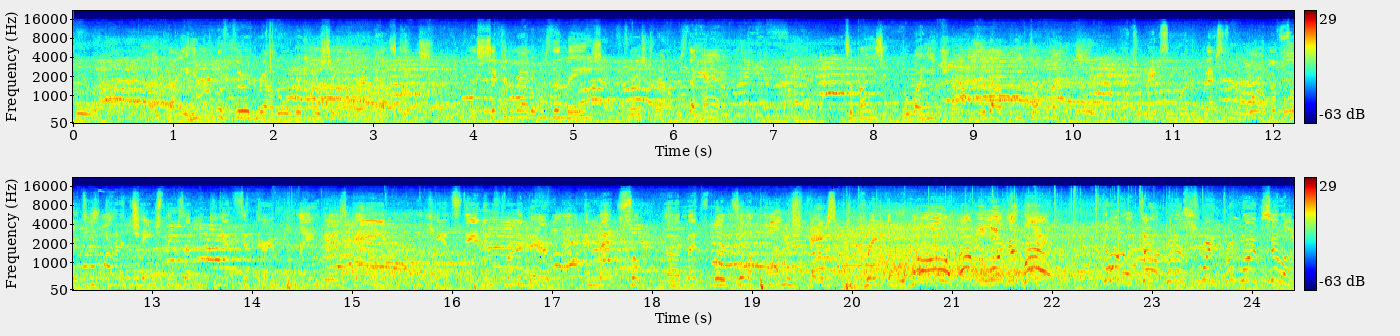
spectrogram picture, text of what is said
fore. Okay, here in the third round already you're seeing the roundhouse kicks. The second round it was the knees. First round it was the hand. It's amazing the way he changes it up and he dominates. That's what makes him one of the best in the world. But Sok Thy's got to change things up. He can't sit there uh, let Lerdsila palm his face create the move. Oh, have a look at that! What a dump and a sweep from Lerdsila.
